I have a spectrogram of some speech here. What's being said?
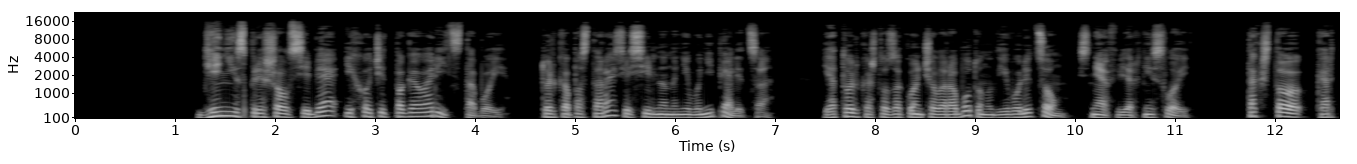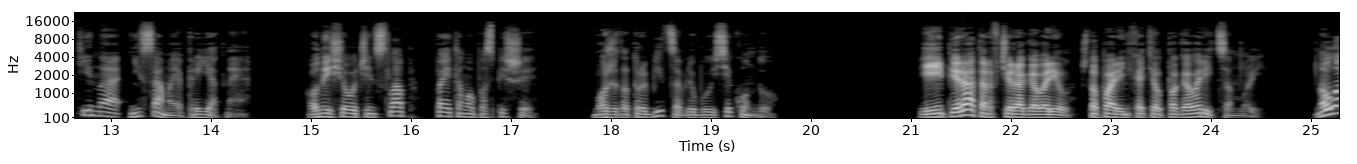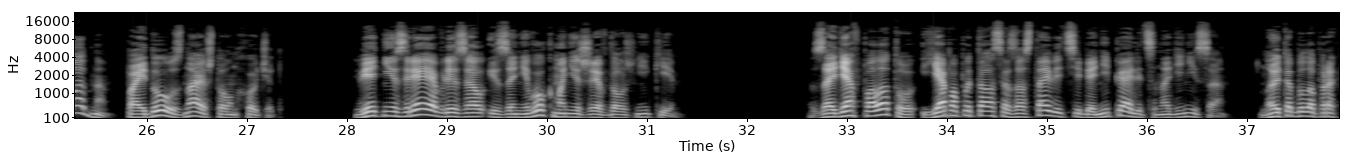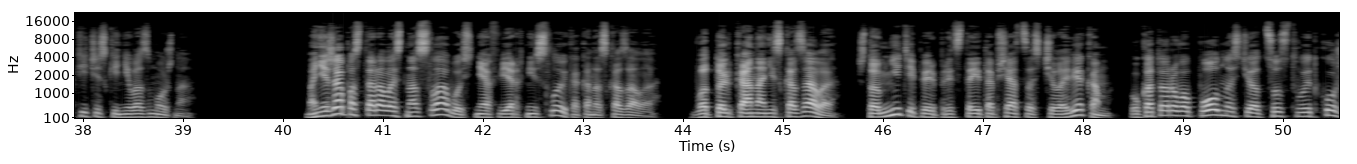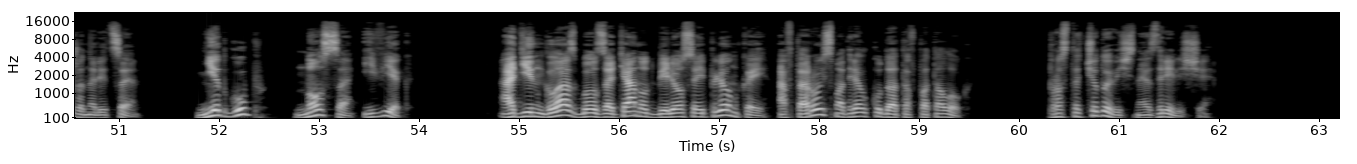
«Денис пришел в себя и хочет поговорить с тобой. Только постарайся сильно на него не пялиться. Я только что закончила работу над его лицом, сняв верхний слой. Так что картина не самая приятная. Он еще очень слаб, поэтому поспеши. Может отрубиться в любую секунду. И император вчера говорил, что парень хотел поговорить со мной. Ну ладно, пойду узнаю, что он хочет. Ведь не зря я влезал из-за него к манеже в должники. Зайдя в палату, я попытался заставить себя не пялиться на Дениса, но это было практически невозможно. Манежа постаралась на славу, сняв верхний слой, как она сказала. Вот только она не сказала, что мне теперь предстоит общаться с человеком, у которого полностью отсутствует кожа на лице. Нет губ, носа и век. Один глаз был затянут белесой пленкой, а второй смотрел куда-то в потолок. Просто чудовищное зрелище.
